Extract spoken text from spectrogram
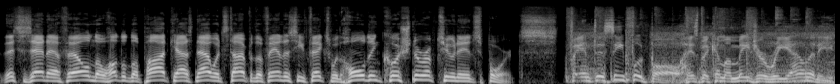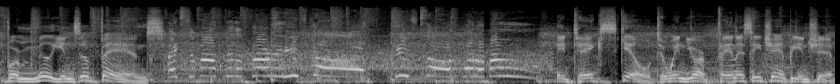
This is NFL No Huddle, the podcast. Now it's time for the Fantasy Fix with Holden Kushner of TuneIn Sports. Fantasy football has become a major reality for millions of fans. Makes a move to the 30. He's gone. He's gone. What a move. It takes skill to win your fantasy championship,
